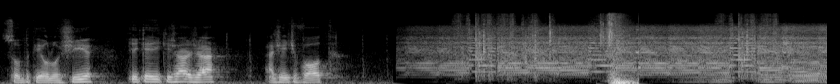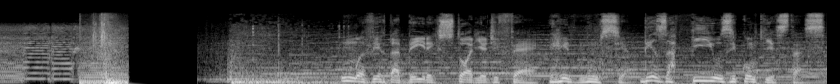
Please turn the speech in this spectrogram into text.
sobre teologia. Fique aí que já já a gente volta Uma verdadeira história de fé, renúncia, desafios e conquistas.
